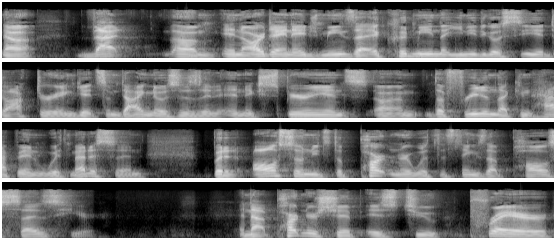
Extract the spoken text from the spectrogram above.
Now, that um, in our day and age means that it could mean that you need to go see a doctor and get some diagnosis and, and experience um, the freedom that can happen with medicine but it also needs to partner with the things that Paul says here. And that partnership is to prayer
